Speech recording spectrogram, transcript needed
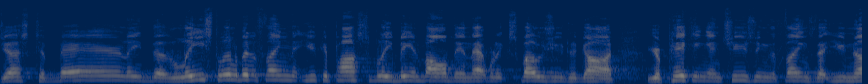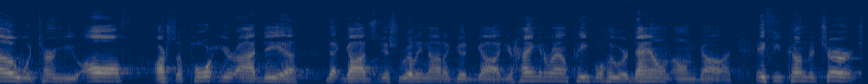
just to barely the least little bit of thing that you could possibly be involved in that would expose you to God. You're picking and choosing the things that you know would turn you off or support your idea that God's just really not a good God. You're hanging around people who are down on God. If you come to church,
